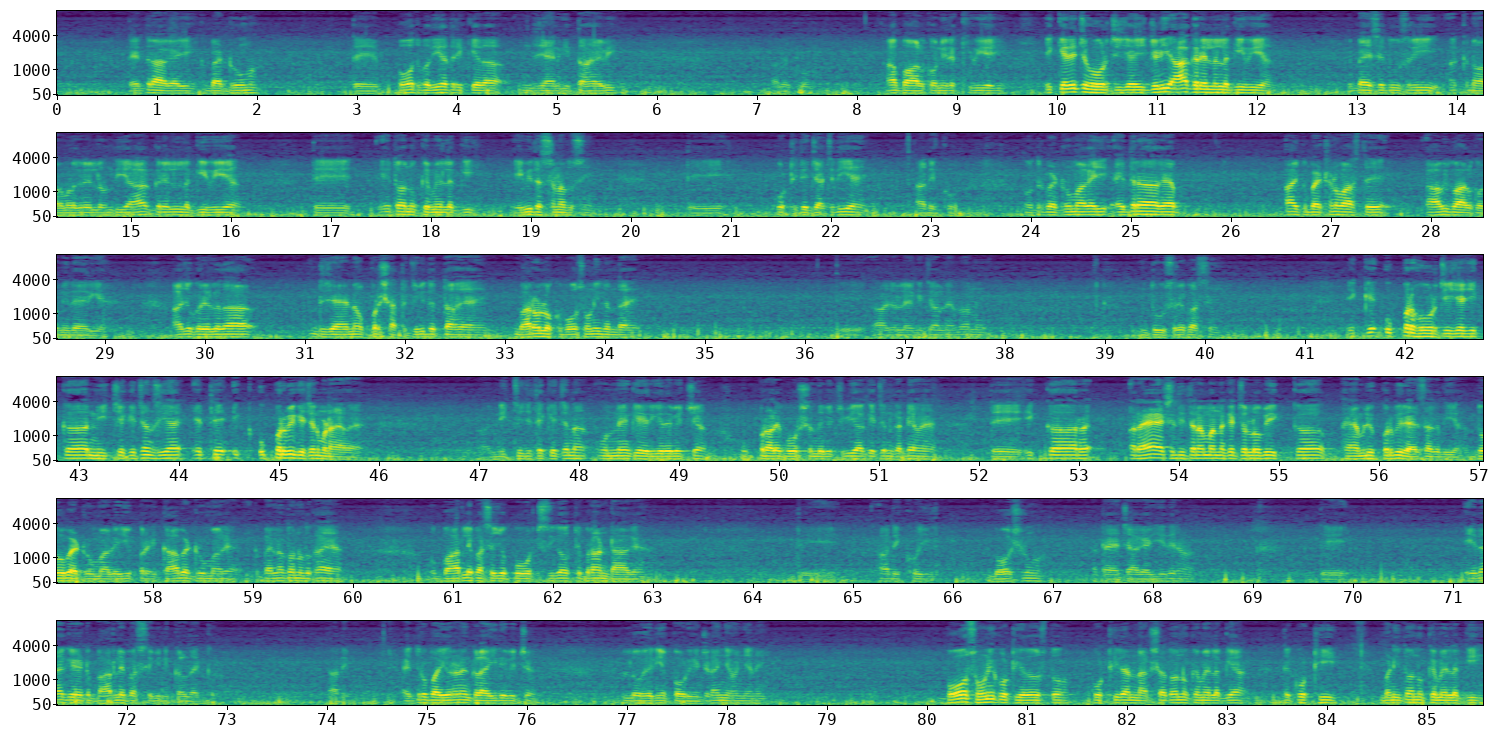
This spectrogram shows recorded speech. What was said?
ਤੇ ਇੱਧਰ ਆ ਗਿਆ ਜੀ, ਇੱਕ ਬੈੱਡਰੂਮ ਤੇ ਬਹੁਤ ਵਧੀਆ ਤਰੀਕੇ ਦਾ ਡਿਜ਼ਾਈਨ ਕੀਤਾ ਹੋਇਆ ਵੀ। ਆ ਦੇਖੋ ਆ ਬਾਲਕੋਨੀ ਰੱਖੀ ਹੋਈ ਹੈ ਜੀ। ਇੱਕ ਇਹਦੇ ਚ ਹੋਰ ਚੀਜ਼ ਹੈ ਜੀ, ਜਿਹੜੀ ਆਹ ਗ੍ਰਿਲ ਲੱਗੀ ਹੋਈ ਆ। ਤੇ ਵੈਸੇ ਦੂਸਰੀ ਇੱਕ ਨਾਰਮਲ ਗ੍ਰਿਲ ਹੁੰਦੀ ਆ, ਆਹ ਗ੍ਰਿਲ ਲੱਗੀ ਹੋਈ ਆ। ਤੇ ਇਹ ਤੁਹਾਨੂੰ ਕਿਵੇਂ ਲੱਗੀ, ਇਹ ਵੀ ਦੱਸਣਾ ਤੁਸੀਂ। ਤੇ ਕੋਠੀ ਤੇ ਜੱਚਦੀ ਹੈ ਆ ਦੇਖੋ, ਉਧਰ ਬੈਡਰੂਮ ਆ ਗਿਆ ਜੀ। ਇੱਧਰ ਆ ਗਿਆ ਆ ਇੱਕ ਬੈਠਣ ਵਾਸਤੇ ਆ ਵੀ ਬਾਲਕੋਨੀ ਦਾ ਏਰੀਆ ਆ ਜੋ ਗ੍ਰਿਲ ਦਾ ਡਿਜ਼ਾਈਨ ਉੱਪਰ ਛੱਤ 'ਚ ਵੀ ਦਿੱਤਾ ਹੋਇਆ ਹੈ। ਬਾਹਰੋਂ ਲੁੱਕ ਬਹੁਤ ਸੋਹਣੀ ਦਿੰਦਾ ਹੈ। ਤੇ ਆ ਜੋ ਲੈ ਕੇ ਚੱਲਦੇ ਆ ਤੁਹਾਨੂੰ ਦੂਸਰੇ ਪਾਸੇ। ਇੱਕ ਉੱਪਰ ਹੋਰ ਚੀਜ਼ ਹੈ ਜੀ, ਇੱਕ ਨੀਚੇ ਕਿਚਨ ਸੀ ਹੈ ਇੱਥੇ ਇੱਕ ਉੱਪਰ ਵੀ ਕਿਚਨ ਬਣਾਇਆ ਹੋਇਆ ਹੈ। ਨੀਚੇ ਜਿੱਥੇ ਕਿਚਨ ਆ, ਉਹਨੇ ਕੇ ਏਰੀਆ ਦੇ ਵਿੱਚ, ਉੱਪਰ ਵਾਲੇ ਪੋਰਸ਼ਨ ਦੇ ਵਿੱਚ ਵੀ ਆ ਕਿਚਨ ਕੱਢਿਆ ਹੋਇਆ ਤੇ ਇੱਕ ਰਹਿਸ਼ ਦੀ ਤਰ੍ਹਾਂ ਮੰਨ ਕੇ ਚੱਲੋ ਵੀ ਇੱਕ ਫੈਮਿਲੀ ਉੱਪਰ ਵੀ ਰਹਿ ਸਕਦੀ ਆ। ਦੋ ਬੈਡਰੂਮ ਆ ਗਏ ਜੀ ਉੱਪਰ, ਇੱਕ ਆ ਬੈਡਰੂਮ ਆ ਗਿਆ। ਇੱਕ ਪਹਿਲਾਂ ਤੁਹਾਨੂੰ ਦਿਖਾਇਆ। ਉਹ ਬਾਹਰਲੇ ਪਾਸੇ ਜੋ ਪੋਰਚ ਸੀਗਾ, ਉੱਥੇ ਬਰਾਂਡਾ ਆ ਗਿਆ। ਤੇ ਆ ਦੇਖੋ ਜੀ, ਵਾਸ਼ਰੂਮ ਅਟੈਚ ਆ ਗਿਆ ਜੀ ਇਹਦੇ ਨਾਲ। ਤੇ ਇਹਦਾ ਗੇਟ ਬਾਹਰਲੇ ਪਾਸੇ ਵੀ ਨਿਕਲਦਾ ਇੱਕ। ਆ ਦੇਖੋ, ਇਧਰੋਂ ਬਾਈ ਉਹਨਾਂ ਨੇ ਗਲਾਈ ਦੇ ਵਿੱਚ ਲੋਹੇ ਦੀਆਂ ਪੌੜੀਆਂ ਚੜਾਈਆਂ ਹੋਈਆਂ ਨੇ। ਬਹੁਤ ਸੋਹਣੀ ਕੋਠੀ ਆ ਦੋਸਤੋ। ਕੋਠੀ ਦਾ ਨਕਸ਼ਾ ਤੁਹਾਨੂੰ ਕਿਵੇਂ ਲੱਗਿਆ ਤੇ ਕੋਠੀ ਬਣੀ ਤੁਹਾਨੂੰ ਕਿਵੇਂ ਲੱਗੀ?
